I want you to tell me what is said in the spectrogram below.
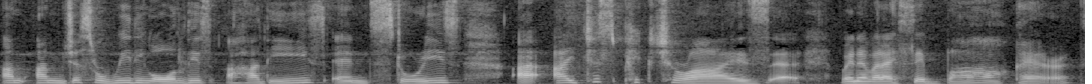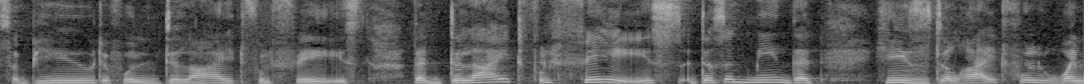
i'm, I'm just reading all these ahadith and stories i, I just picturize uh, whenever i say baqir it's a beautiful delightful face. That delightful face doesn't mean that he's delightful when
